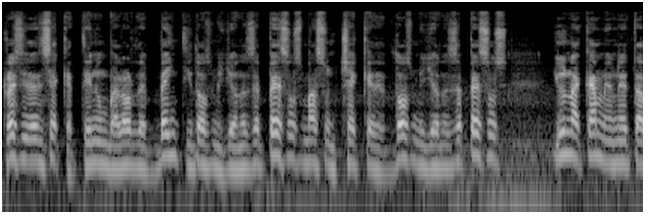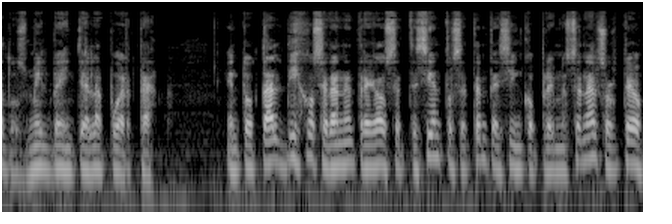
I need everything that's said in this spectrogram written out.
residencia que tiene un valor de 22 millones de pesos, más un cheque de 2 millones de pesos y una camioneta 2020 a la puerta. En total, dijo, serán entregados 775 premios en el sorteo,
